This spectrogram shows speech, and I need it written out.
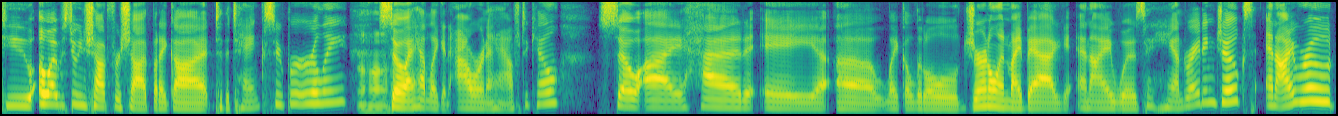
to oh, I was doing shot for shot, but I got to the tank super early, Uh-huh. so I had like an hour and a half to kill. So I had a uh, like a little journal in my bag, and I was handwriting jokes, and I wrote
